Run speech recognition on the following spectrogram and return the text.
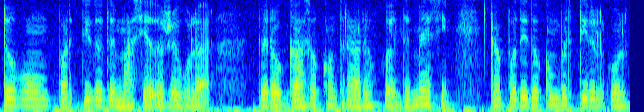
tuvo un partido demasiado regular, pero caso contrario fue el de Messi, que ha podido convertir el gol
